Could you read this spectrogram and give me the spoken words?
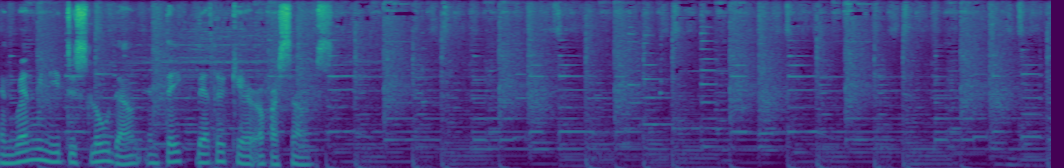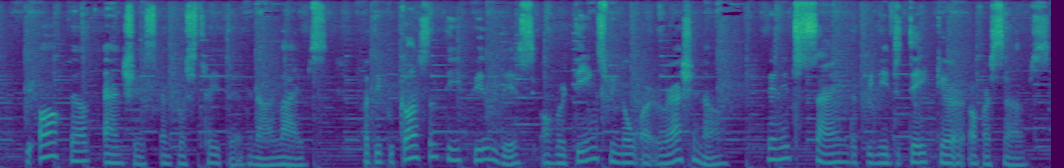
and when we need to slow down and take better care of ourselves. We all felt anxious and frustrated in our lives, but if we constantly feel this over things we know are irrational, then it's a sign that we need to take care of ourselves.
